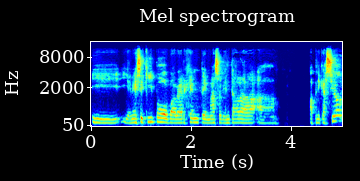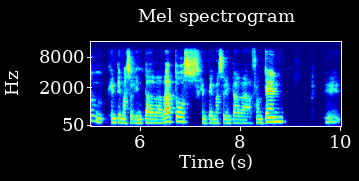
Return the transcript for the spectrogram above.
y, en ese equipo va a haber gente más orientada a aplicación, gente más orientada a datos, gente más orientada a front-end. Eh,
